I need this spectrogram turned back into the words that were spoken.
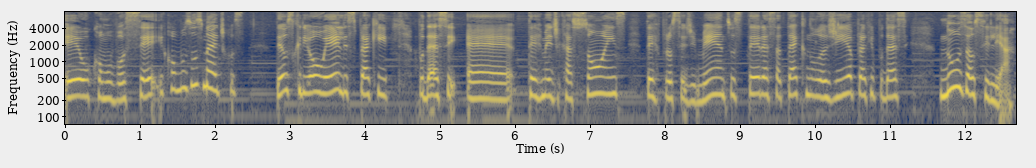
eu, como você e como os médicos. Deus criou eles para que pudesse é, ter medicações, ter procedimentos, ter essa tecnologia para que pudesse nos auxiliar.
